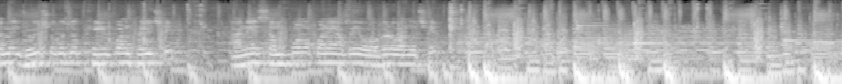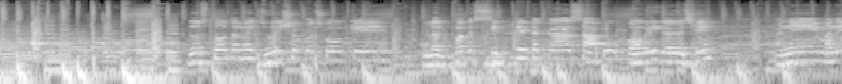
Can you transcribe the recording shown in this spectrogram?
તમે જોઈ શકો છો, ખીણ પણ થઈ છે. આને સંપૂર્ણપણે આપણે ઓગળવાનું છે. દોસ્તો, તમે જોઈ શકો છો કે લગભગ સિત્તેર ટકા સાબુ ઓગળી ગયો છે અને મને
